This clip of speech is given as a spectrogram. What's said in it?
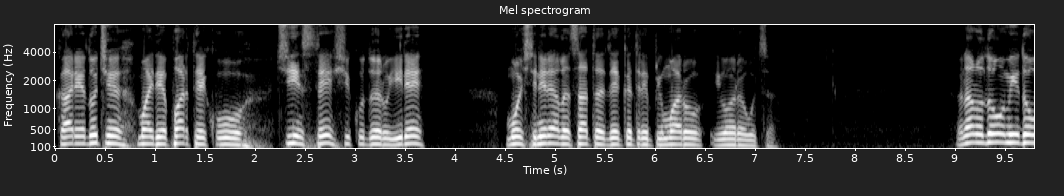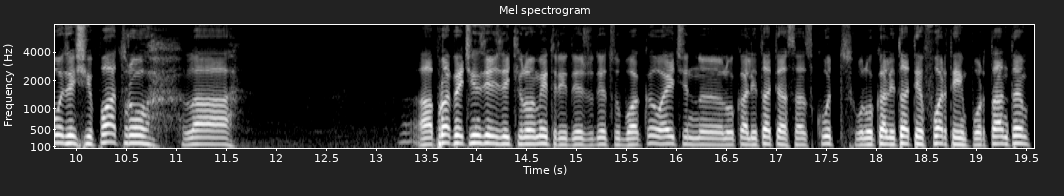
care duce mai departe cu cinste și cu dăruire moștenirea lăsată de către primarul Ion Răuță. În anul 2024, la aproape 50 de kilometri de județul Bacău, aici în uh, localitatea Sascut, o localitate foarte importantă,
